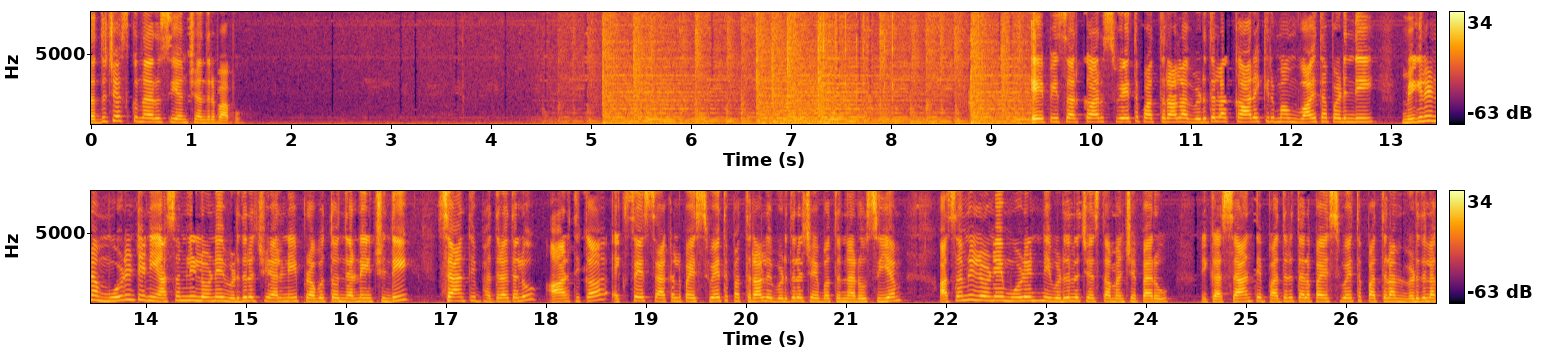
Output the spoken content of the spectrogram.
రద్దు చేసుకున్నారు సీఎం చంద్రబాబు. ఏపీ సర్కార్ శ్వేతపత్రాల విడుదల కార్యక్రమం వాయిదా పడింది. మిగిలిన మూడింటిని అసెంబ్లీలోనే విడుదల చేయాలని ప్రభుత్వం నిర్ణయించింది. శాంతి భద్రతలు ఆర్థిక ఎక్సైజ్ శాఖలపై శ్వేతపత్రాలు విడుదల చేయబోతున్నారు సీఎం. అసెంబ్లీలోనే మూడింటిని విడుదల చేస్తామని చెప్పారు. ఇక శాంతి భద్రతలపై శ్వేతపత్రం విడుదల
